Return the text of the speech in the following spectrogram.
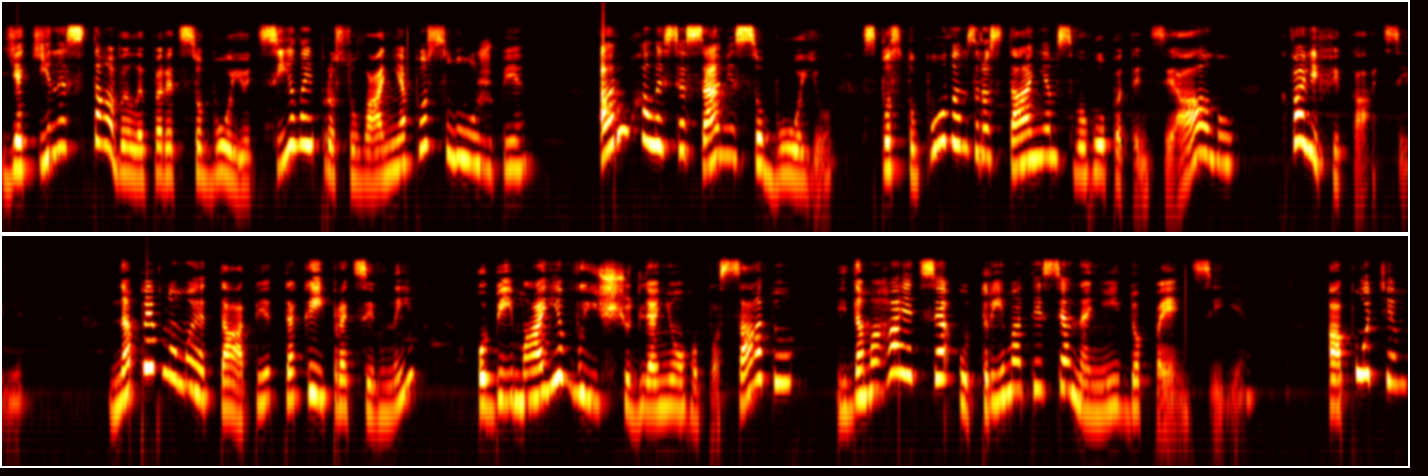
які не ставили перед собою цілей просування по службі, а рухалися самі собою з поступовим зростанням свого потенціалу, кваліфікації. На певному етапі такий працівник обіймає вищу для нього посаду і намагається утриматися на ній до пенсії, а потім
